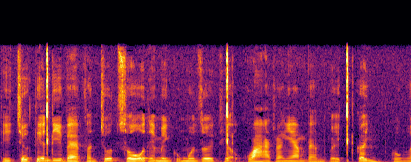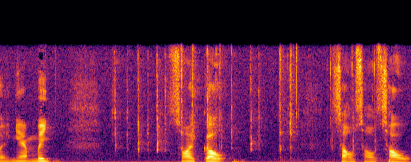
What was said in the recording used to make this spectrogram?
Thì trước tiên đi về phần chốt số thì mình cũng muốn giới thiệu qua cho anh em về một cái kênh của người anh em mình. Soi cầu 666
